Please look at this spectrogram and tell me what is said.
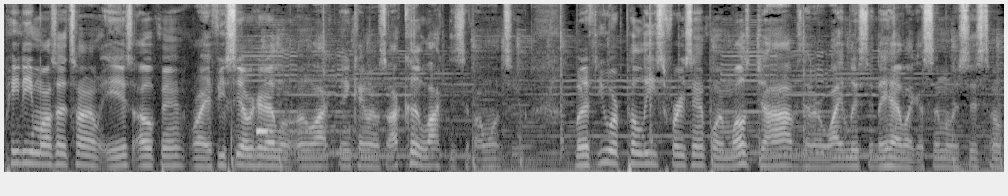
PD most of the time is open, right? If you see over here that little unlock thing came up, so I could lock this if I want to. But if you were police, for example, in most jobs that are whitelisted, they have like a similar system.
